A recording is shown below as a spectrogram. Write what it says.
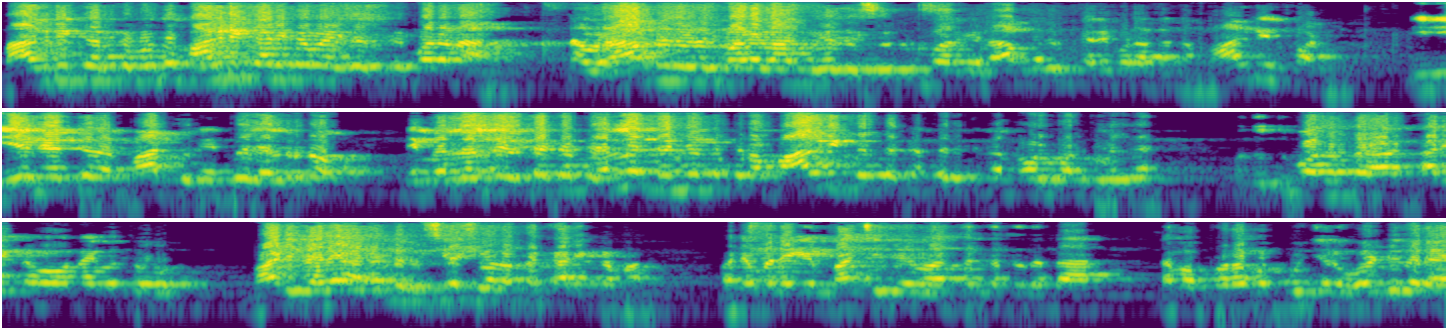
ಮಾಗಡಿ ಕರ್ಕೊಂಡ್ ಬಂದು ಮಾಗಡಿ ಕಾರ್ಯಕ್ರಮ ಯಶಸ್ವಿ ಮಾಡೋಣ. ನಾವು ರಾಮನಗರದಲ್ಲಿ ಮಾಡಲ್ಲ ಅಂತ ಹೇಳಿ ಶಿವಕುಮಾರ್ಗೆ ರಾಮನಗರ ಕರೆ ಮಾಡೋಣ ನಾವು ಮಾಗಡಿಲ್ ಮಾಡಿ. ನೀನ್ ಏನ್ ಹೇಳ್ತೀರ ಮಾಡ್ತೀನಿ ಅಂತ ಎಲ್ಲರೂ ನಿಮ್ಮೆಲ್ಲೆಲ್ಲ ಇರ್ತಕ್ಕಂಥ ಎಲ್ಲ ಗಣ್ಯನ್ನು ಕೂಡ ಮಾಗಡಿ ಬರ್ತಕ್ಕಂಥ ರೀತಿಯಲ್ಲಿ ಹೇಳಿದ್ರೆ ಒಂದು ಉತ್ತಮವಾದಂತಹ ಕಾರ್ಯಕ್ರಮವನ್ನ ಇವತ್ತು ಮಾಡಿದ್ದಾರೆ. ಅದೆಲ್ಲ ವಿಶೇಷವಾದಂತಹ ಕಾರ್ಯಕ್ರಮ. ಮನೆ ಮನೆಗೆ ಮಾಚಿದೇವ ಅಂತಕ್ಕಂಥದನ್ನ ನಮ್ಮ ಪರಮ ಪೂಜ್ಯರು ಹೊರಟಿದ್ದಾರೆ.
